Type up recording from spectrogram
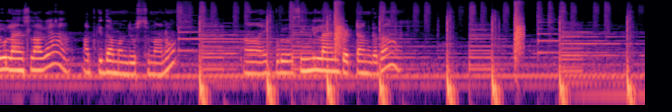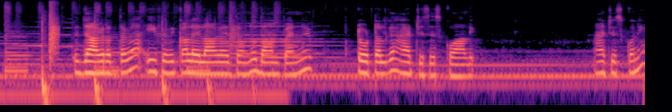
టూ లైన్స్ లాగా అతికిద్దామని చూస్తున్నాను. ఇప్పుడు సింగిల్ లైన్ పెట్టాను కదా. జాగ్రత్తగా ఈ ఫెవికాల్ ఎలాగైతే ఉందో దానిపైన టోటల్గా యాడ్ చేసేసుకోవాలి. యాడ్ చేసుకొని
